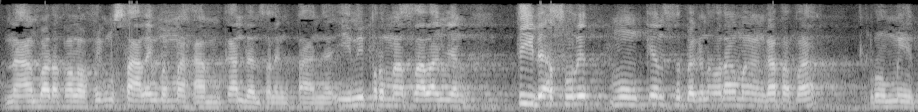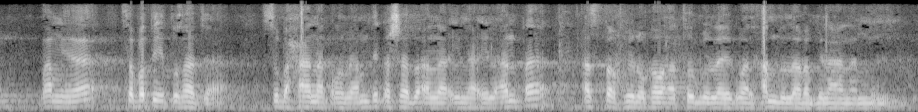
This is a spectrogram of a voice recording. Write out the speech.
nah barakallahu fikum saling memahamkan dan saling tanya. Ini permasalahan yang tidak sulit, mungkin sebagian orang menganggap apa? Rumit. Paham ya? Seperti itu saja. Subhanakallahumma wa bihamdika asyhadu an la ilaha illa anta astaghfiruka wa atubu ilaik. Walhamdulillahirabbil alamin.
